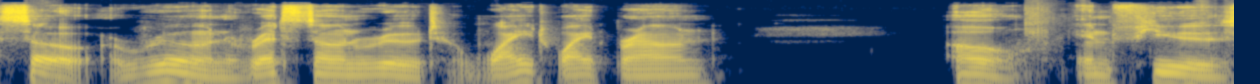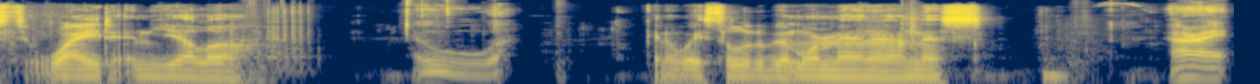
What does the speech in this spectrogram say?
So rune, redstone root, white, white, brown. Oh, infused white and yellow. Ooh. Gonna waste a little bit more mana on this. All right.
